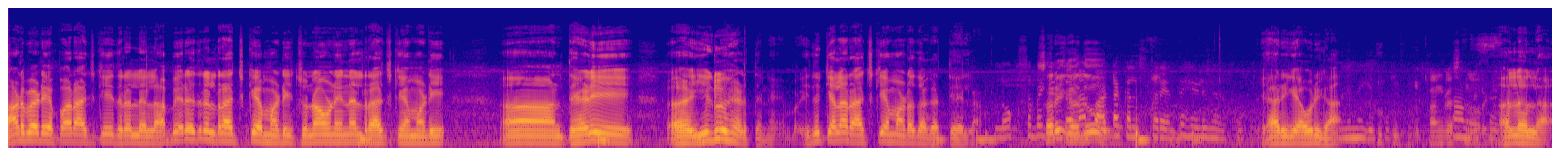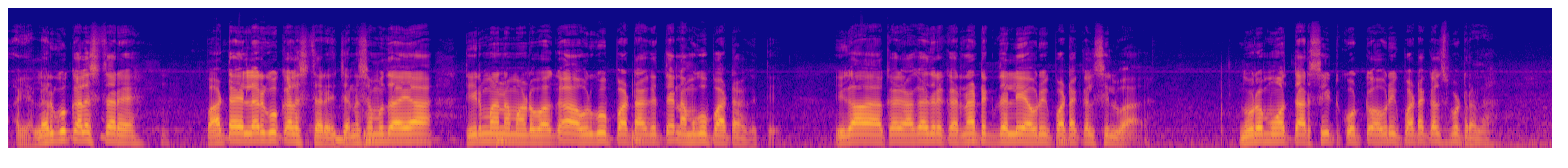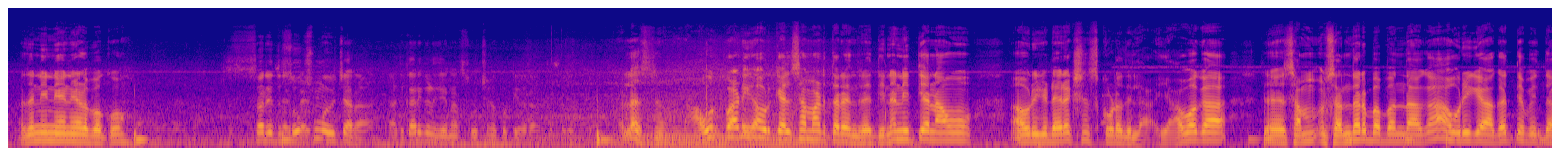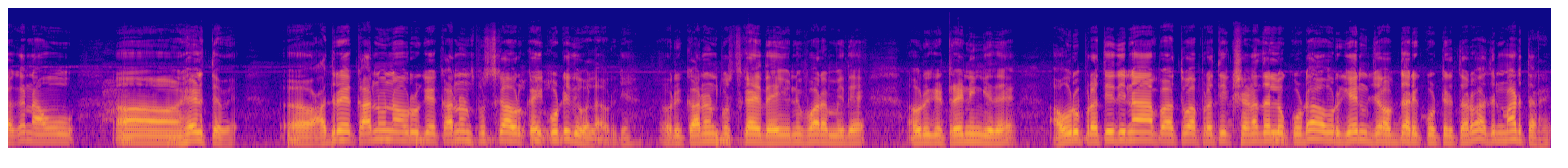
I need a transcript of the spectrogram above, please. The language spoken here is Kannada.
ಮಾಡಬೇಡಿಯಪ್ಪ ರಾಜಕೀಯ ಇದರಲ್ಲೆಲ್ಲ. ಬೇರೆ ಇದರಲ್ಲಿ ರಾಜಕೀಯ ಮಾಡಿ ಚುನಾವಣೆಯಲ್ಲಿ ರಾಜಕೀಯ ಮಾಡಿ ಹೇಳಿ ಈಗಲೂ ಹೇಳ್ತೇನೆ. ಇದಕ್ಕೆಲ್ಲ ರಾಜಕೀಯ ಮಾಡೋದು ಅಗತ್ಯ ಇಲ್ಲ. ಯಾರಿಗೆ? ಅವರಿಗ? ಅಲ್ಲಲ್ಲ ಎಲ್ಲರಿಗೂ ಕಲಿಸ್ತಾರೆ. ಪಾಠ ಎಲ್ಲರಿಗೂ ಕಲಿಸ್ತಾರೆ. ಜನಸಮುದಾಯ ತೀರ್ಮಾನ ಮಾಡುವಾಗ ಅವ್ರಿಗೂ ಪಾಠ ಆಗುತ್ತೆ ನಮಗೂ ಪಾಠ ಆಗುತ್ತೆ. ಈಗ ಕ ಹಾಗಾದರೆ ಕರ್ನಾಟಕದಲ್ಲಿ ಅವ್ರಿಗೆ ಪಾಠ ಕಲಿಸಿಲ್ವಾ? ನೂರ ಮೂವತ್ತಾರು ಸೀಟ್ ಕೊಟ್ಟು ಅವ್ರಿಗೆ ಪಾಠ ಕಲಿಸ್ಬಿಟ್ರಲ್ಲ? ಅದನ್ನ ಇನ್ನೇನು ಹೇಳಬೇಕು? ಸರ್ ಇದು ಸೂಕ್ಷ್ಮ ವಿಚಾರ. ಅಧಿಕಾರಿಗಳಿಗೆ ಏನಾದ್ರು ಸೂಚನೆ ಕೊಟ್ಟಿದ್ದಾರೆ ಅಂತ ಸರ್ ಅಲ್ಲ ಅವ್ರ ಪಾಡಿಗೆ ಅವ್ರು ಕೆಲಸ ಮಾಡ್ತಾರೆ ಅಂದರೆ ದಿನನಿತ್ಯ ನಾವು ಅವರಿಗೆ ಡೈರೆಕ್ಷನ್ಸ್ ಕೊಡೋದಿಲ್ಲ. ಯಾವಾಗ ಸಂ ಸಂದರ್ಭ ಬಂದಾಗ ಅವರಿಗೆ ಅಗತ್ಯ ಬಿದ್ದಾಗ ನಾವು ಹೇಳ್ತೇವೆ. ಆದರೆ ಕಾನೂನು ಅವ್ರಿಗೆ, ಕಾನೂನು ಪುಸ್ತಕ ಅವ್ರ ಕೈ ಕೊಟ್ಟಿದ್ದೀವಲ್ಲ ಅವ್ರಿಗೆ. ಅವ್ರಿಗೆ ಕಾನೂನು ಪುಸ್ತಕ ಇದೆ ಯೂನಿಫಾರಮ್ ಇದೆ, ಅವರಿಗೆ ಟ್ರೈನಿಂಗ್ ಇದೆ. ಅವರು ಪ್ರತಿದಿನ ಅಥವಾ ಪ್ರತಿ ಕ್ಷಣದಲ್ಲೂ ಕೂಡ ಅವ್ರಿಗೇನು ಜವಾಬ್ದಾರಿ ಕೊಟ್ಟಿರ್ತಾರೋ ಅದನ್ನು ಮಾಡ್ತಾರೆ.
